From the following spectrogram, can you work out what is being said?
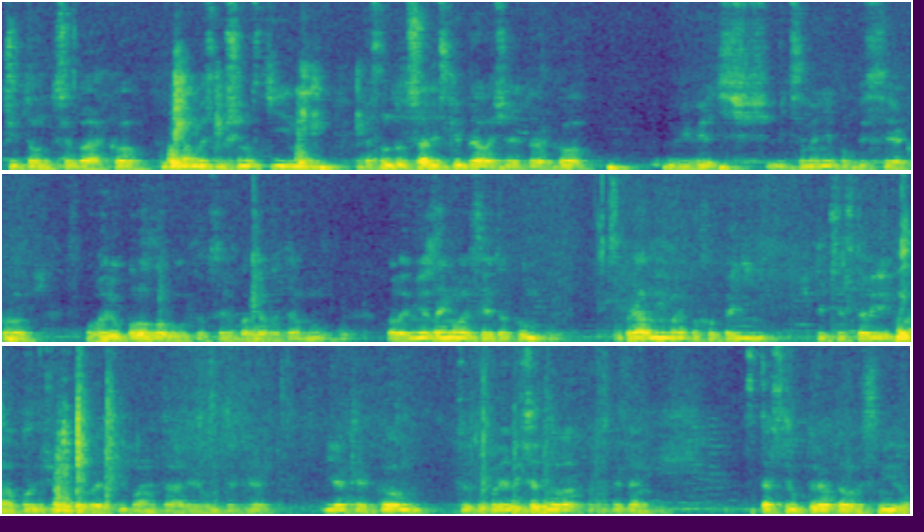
přitom třeba jako máme zkušenosti jiný. Já jsem to třeba vždycky bral, že je to jako víc, víceméně popisy jako z pohledu polobohu, to, co je v Bhagavatamu, ale mě zajímalo, jestli je to jako správný moje pochopení. Teď se staví nápor, že to planetárium, takže jak jako se to bude vysvětlovat, prostě ten, ta struktura toho vesmíru.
